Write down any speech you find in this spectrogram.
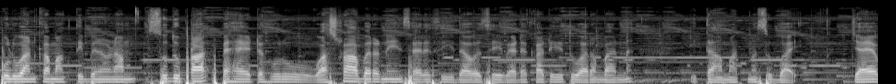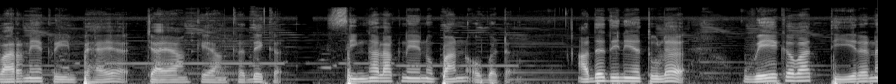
පුළුවන් කමක් තිබෙනවා නම් සුදු පැහැයට හුරු වස්ත්‍රාභරණයෙන් සැරසී දවසේ වැඩ කටයුතු ආරම්භන්න ඊ타මත්ම සුබයි. ජය වර්ණය ක්‍රීම් පැහැය ජය අංකය අංක 2. සිංහ ලග්නයෙන් උපන් ඔබට අද දිනය තුල වේගවත් තීරණ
